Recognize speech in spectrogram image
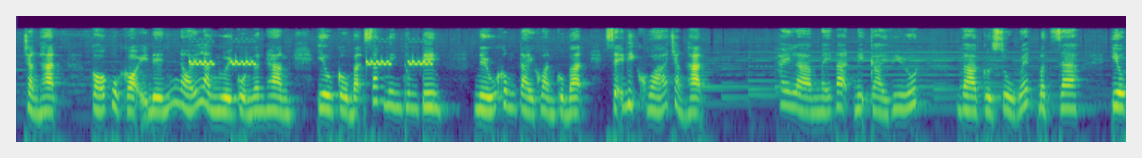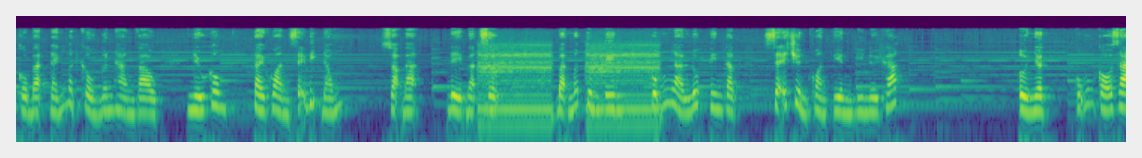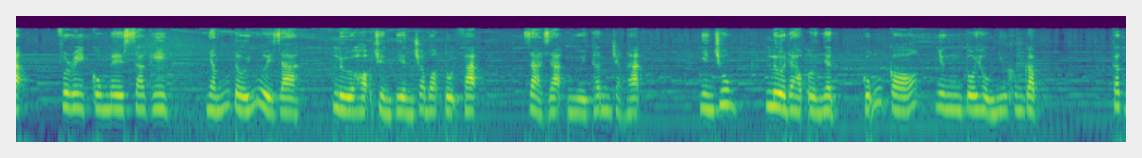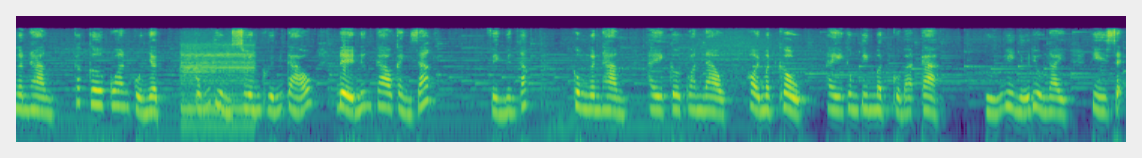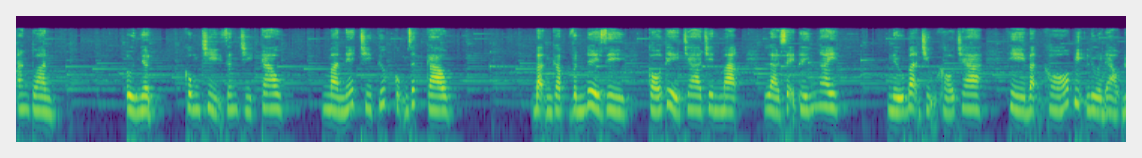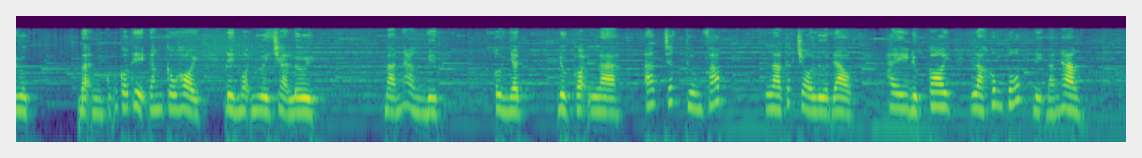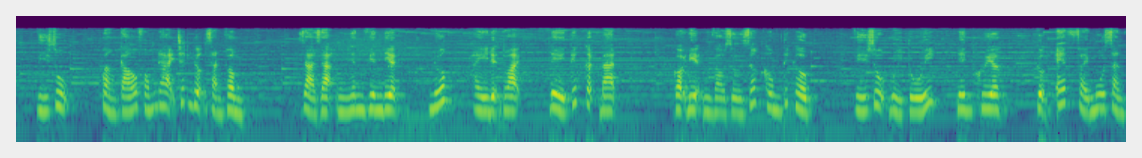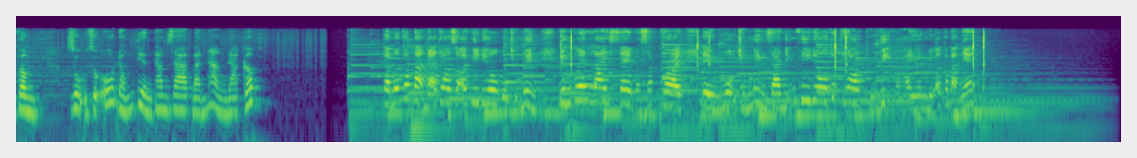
Chẳng hạn, có cuộc gọi đến nói là người của ngân hàng yêu cầu bạn xác minh thông tin, nếu không tài khoản của bạn sẽ bị khóa chẳng hạn. Hay là máy bạn bị cài virus và cửa sổ web bật ra yêu cầu bạn đánh mật khẩu ngân hàng vào, nếu không tài khoản sẽ bị đóng. Dọa bạn để bạn sợ. Bạn mất thông tin cũng là lúc tin tặc sẽ chuyển khoản tiền đi nơi khác. Ở Nhật cũng có dạng Furikome Sagi nhắm tới người già, lừa họ chuyển tiền cho bọn tội phạm, giả dạng người thân chẳng hạn. Nhìn chung, lừa đảo ở Nhật cũng có nhưng tôi hầu như không gặp. Các ngân hàng, các cơ quan của Nhật cũng thường xuyên khuyến cáo để nâng cao cảnh giác. Về nguyên tắc, không ngân hàng hay cơ quan nào hỏi mật khẩu hay thông tin mật của bạn cả. Cứ ghi nhớ điều này thì sẽ an toàn. Ở Nhật, không chỉ dân trí cao, mà nét tri thức cũng rất cao. Bạn gặp vấn đề gì có thể tra trên mạng là sẽ thấy ngay. Nếu bạn chịu khó tra thì bạn khó bị lừa đảo được. Bạn cũng có thể đăng câu hỏi để mọi người trả lời. Bán hàng bịp Ở Nhật, được gọi là ác chất thương pháp, là các trò lừa đảo hay được coi là không tốt để bán hàng. Ví dụ, quảng cáo phóng đại chất lượng sản phẩm, giả dạng nhân viên điện, nước hay điện thoại để tiếp cận bạn, gọi điện vào giờ giấc không thích hợp, ví dụ buổi tối, đêm khuya, cưỡng ép phải mua sản phẩm, dụ dỗ đóng tiền tham gia bán hàng đa cấp. Cảm ơn các bạn đã theo dõi video của chúng mình. Đừng quên like, share và subscribe để ủng hộ chúng mình ra những video tiếp theo thú vị và hay hơn nữa các bạn nhé.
